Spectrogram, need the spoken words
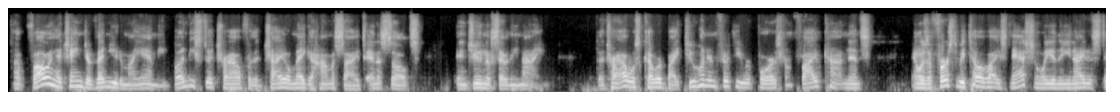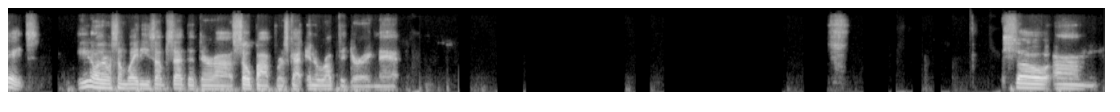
Uh, following a change of venue to Miami, Bundy stood trial for the Chi Omega homicides and assaults in June of 79. The trial was covered by 250 reporters from five continents and was the first to be televised nationally in the United States. You know, there were some ladies upset that their uh, soap operas got interrupted during that. So, um,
